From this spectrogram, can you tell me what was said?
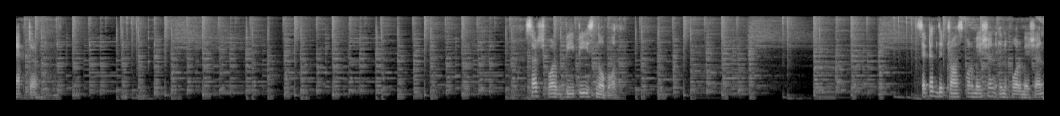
actor. Search for BP snowball. Set up the transformation information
